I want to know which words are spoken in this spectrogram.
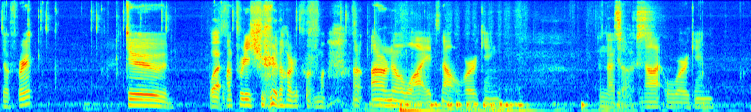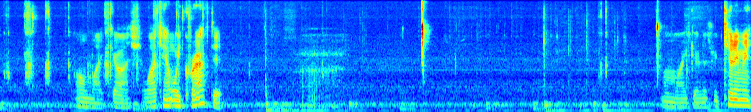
The frick? Dude, What? I'm pretty sure the hardcore mod. I don't, I don't know why it's not working. And that It's sucks. not working. Oh my gosh. Why can't we craft it? Oh my goodness. You're kidding me?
